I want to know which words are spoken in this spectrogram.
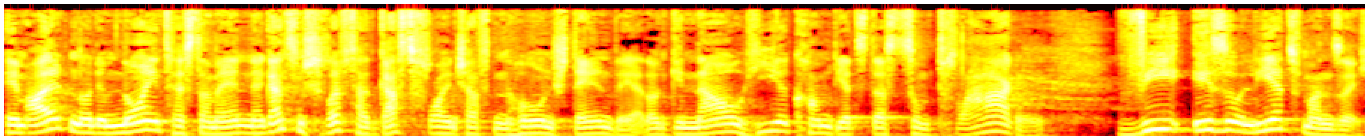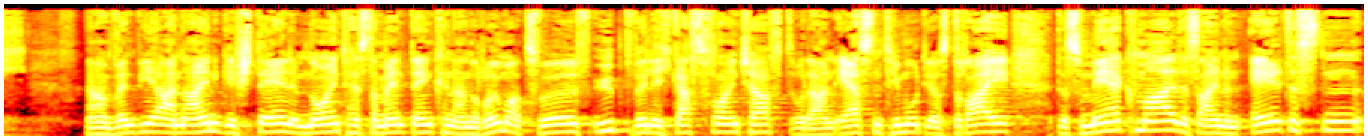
im Alten und im Neuen Testament, in der ganzen Schrift hat Gastfreundschaft einen hohen Stellenwert. Und genau hier kommt jetzt das zum Tragen. Wie isoliert man sich? Wenn wir an einige Stellen im Neuen Testament denken, an Römer 12, übt willig Gastfreundschaft oder an 1. Timotheus 3, das Merkmal, das einen Ältesten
